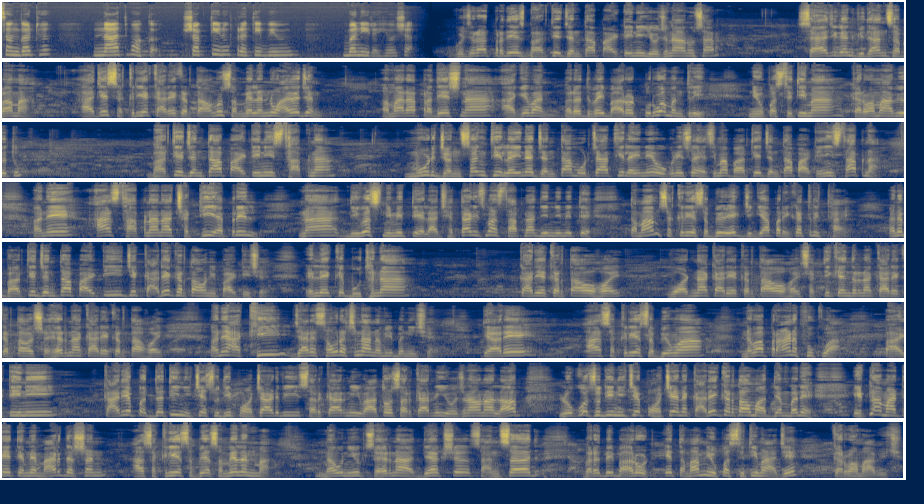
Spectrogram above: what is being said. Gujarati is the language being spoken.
સંગઠનાત્મક શક્તિનું પ્રતિબિંબ બની રહ્યો છે. ગુજરાત પ્રદેશ ભારતીય જનતા પાર્ટીની યોજના અનુસાર સયાજીગંજ વિધાનસભામાં આજે સક્રિય કાર્યકર્તાઓનું સંમેલનનું આયોજન અમારા પ્રદેશના આગેવાન ભરતભાઈ બારોટ પૂર્વ મંત્રીની ઉપસ્થિતિમાં કરવામાં આવ્યું હતું. ભારતીય જનતા પાર્ટીની સ્થાપના મૂળ જનસંઘથી લઈને જનતા મોરચાથી લઈને ઓગણીસો એંસીમાં ભારતીય જનતા પાર્ટીની સ્થાપના. અને આ સ્થાપનાના છઠ્ઠી એપ્રિલના દિવસ નિમિત્તે, એટલે છેતાળીસમાં સ્થાપના દિન નિમિત્તે તમામ સક્રિય સભ્યો એક જગ્યા પર એકત્રિત થાય. અને ભારતીય જનતા પાર્ટી જે કાર્યકર્તાઓની પાર્ટી છે, એટલે કે બૂથના કાર્યકર્તાઓ હોય વોર્ડના કાર્યકર્તાઓ હોય, શક્તિ કેન્દ્રના કાર્યકર્તાઓ, શહેરના કાર્યકર્તા હોય અને આખી જ્યારે સંરચના નવી બની છે, ત્યારે આ સક્રિય સભ્યોમાં નવા પ્રાણ ફૂંકવા, પાર્ટીની કાર્ય પદ્ધતિ નીચે સુધી પહોંચાડવી, સરકારની વાતો, સરકારની યોજનાઓના લાભ લોકો સુધી નીચે પહોંચે અને કાર્યકર્તાઓ માધ્યમ બને, એટલા માટે તેમને માર્ગદર્શન આ સક્રિય સભ્ય સંમેલનમાં નવનિયુક્ત શહેરના અધ્યક્ષ, સાંસદ ભરતભાઈ બારોટ એ તમામની ઉપસ્થિતિમાં આજે કરવામાં આવ્યું છે.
